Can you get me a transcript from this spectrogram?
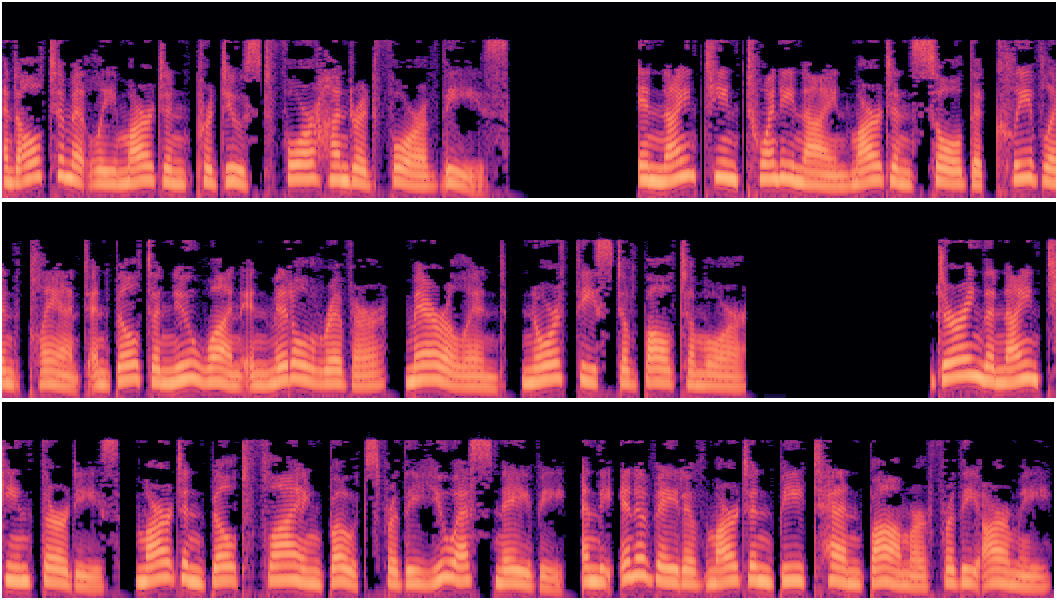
and ultimately Martin produced 404 of these. In 1929 Martin sold the Cleveland plant and built a new one in Middle River, Maryland, northeast of Baltimore. During the 1930s, Martin built flying boats for the U.S. Navy, and the innovative Martin B-10 bomber for the Army.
